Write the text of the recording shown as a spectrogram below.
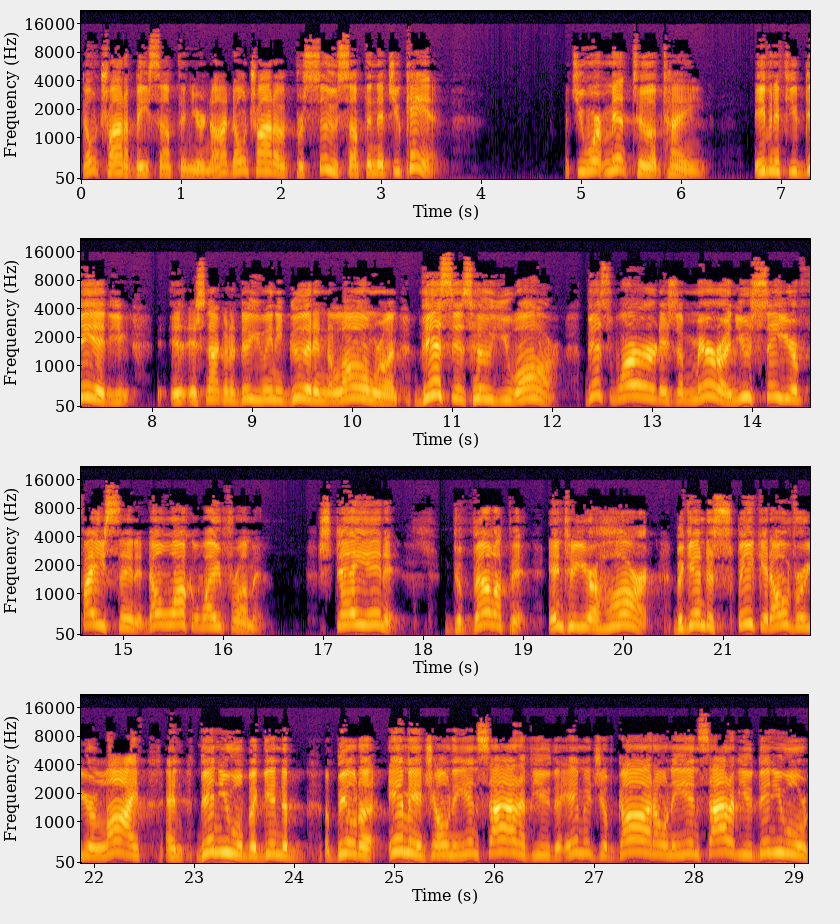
Don't try to be something you're not. Don't try to pursue something that you can't, that you weren't meant to obtain. Even if you did, you, it's not going to do you any good in the long run. This is who you are. This word is a mirror and you see your face in it. Don't walk away from it. Stay in it. Develop it into your heart. Begin to speak it over your life, and then you will begin to build an image on the inside of you, the image of God on the inside of you. Then you will,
